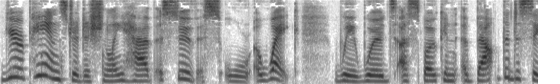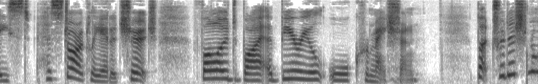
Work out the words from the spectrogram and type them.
Europeans traditionally have a service or a wake, where words are spoken about the deceased, historically at a church, followed by a burial or cremation. But traditional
